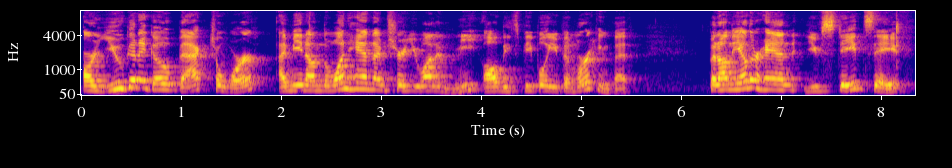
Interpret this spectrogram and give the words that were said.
are you going to go back to work? I mean, on the one hand, I'm sure you want to meet all these people you've been working with. But on the other hand, you've stayed safe.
